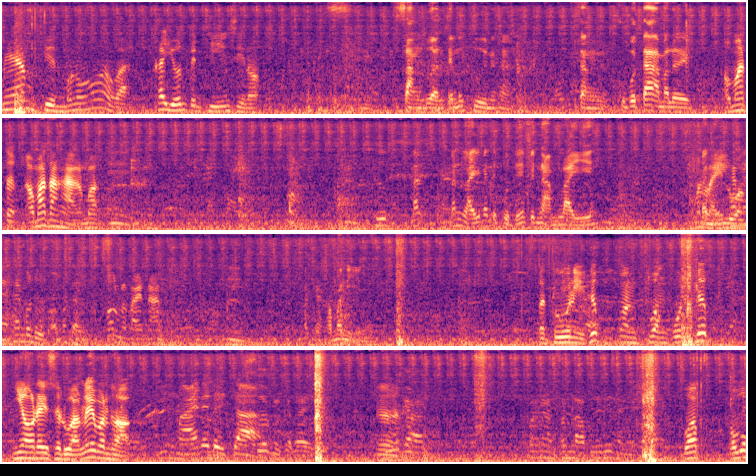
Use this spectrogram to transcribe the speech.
แม่มจืนบ่เนาะว่าขยุนเป็นทีจังซี่เนาะสั่งด่วนแต่เมื่อคืนนะฮะสั่งคูโบต้ามาเลย เอามาแต่เอามาทางหากันบ่อืม คือมันมันไหลมันจะขุดนี่เป็นหนามไหลมันไหลลวงท่านมาดูดออกมาจากต้องระบายน้อืมมันกับเขามาหนีประตูนี่คือวังฟวงคุณคือเหี่ยวได้สะดวกเลยมันเถาะยิงไม้ได้เลยจ้าเสื้อมันก็ได้เออการมางานสำหรับเลยได้ไหมบ่เขาบ่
